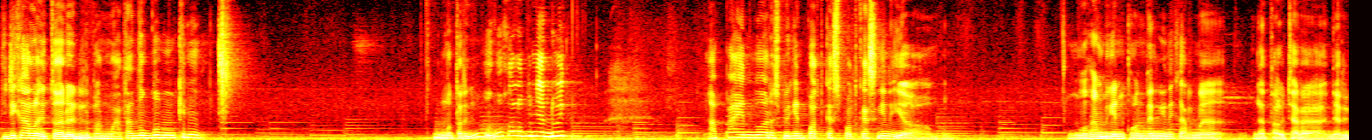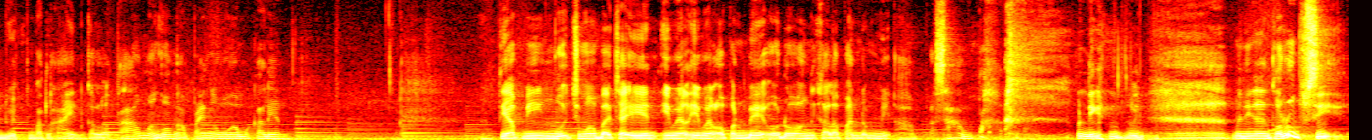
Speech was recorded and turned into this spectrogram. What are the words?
Jadi kalau itu ada di depan mata tuh gue mungkin muter juga. Gue kalau punya duit ngapain gue harus bikin podcast podcast gini? Ya ampun. Gue kan bikin konten gini karena nggak tahu cara nyari duit tempat lain. Kalau tahu mah gue ngapain ngomong sama kalian? Tiap minggu cuma bacain email-email open BO doang di kala pandemi. Apa? Sampah. Mendingan mendingan korupsi.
